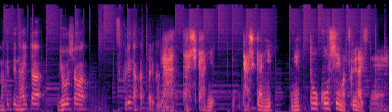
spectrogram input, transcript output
負けて泣いた描写は作れなかったりいや確かに。確かに。熱湯甲子園は作れないですね。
